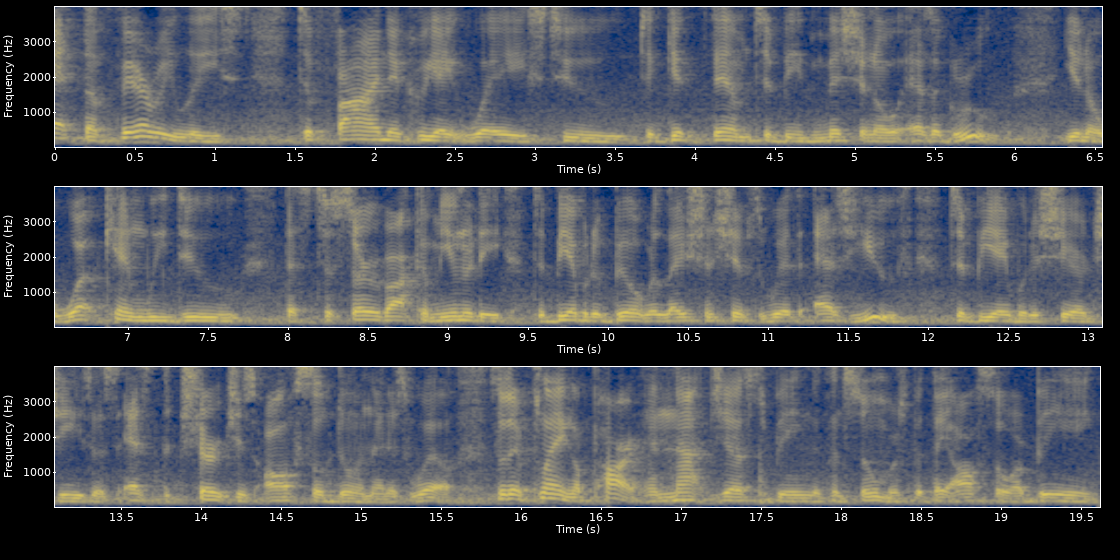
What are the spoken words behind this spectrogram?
at the very least to find and create ways to to get them to be missional as a group you know what can we do that's to serve our community to be able to build relationships with as youth to be able to share jesus as the church is also doing that as well so they're playing a part and not just being the consumers but they also are being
